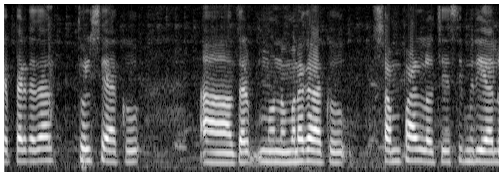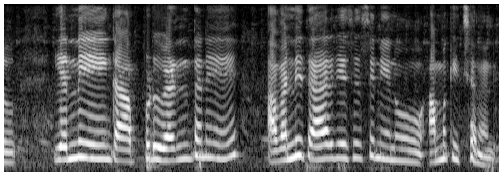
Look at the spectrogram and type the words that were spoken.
చెప్పారు కదా తులసి ఆకు మునగాకు సంపాళ్ళలో వచ్చేసి మిరియాలు ఇవన్నీ ఇంకా అప్పుడు వెంటనే అవన్నీ తయారు చేసేసి నేను అమ్మకి ఇచ్చానండి.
